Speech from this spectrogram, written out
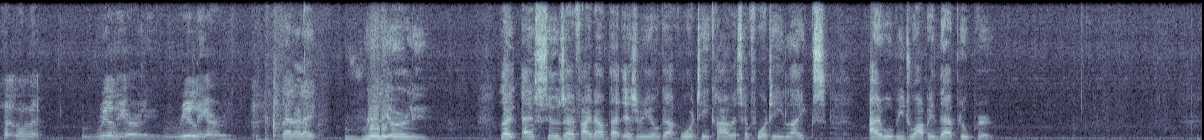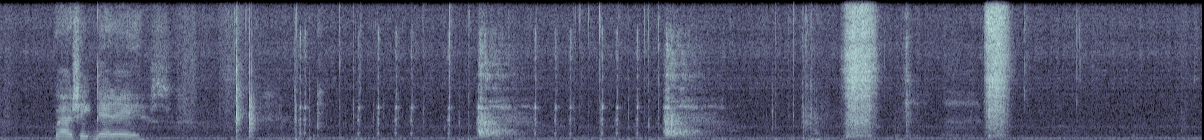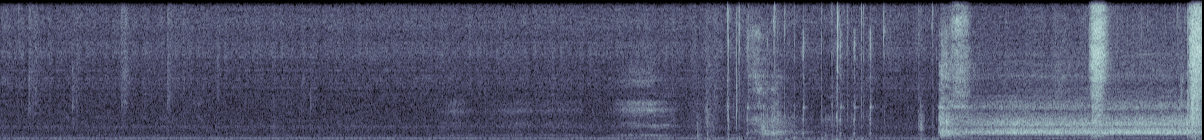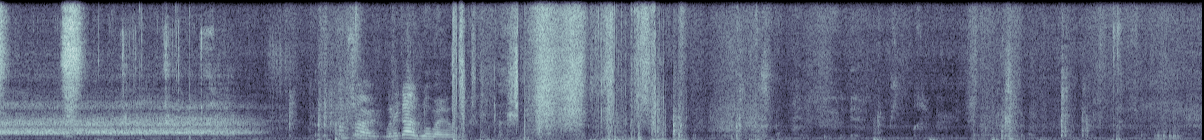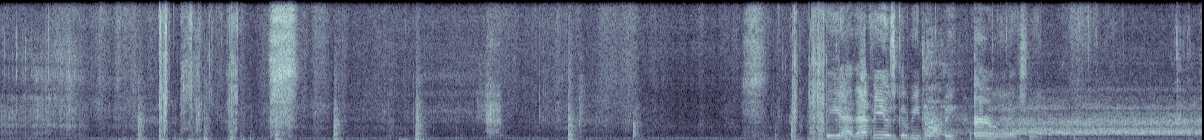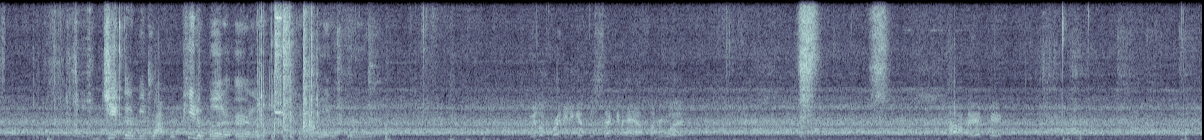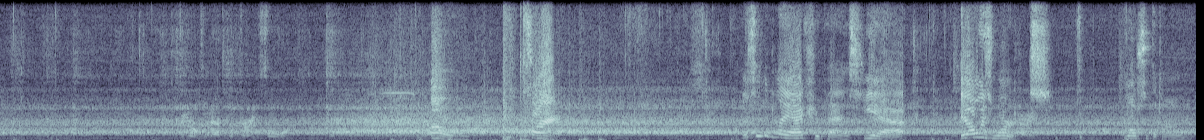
Like, like, really early, really early. Like, like, like, really early. Like, as soon as I find out that this video got 14 comments and 14 likes, I will be dropping that blooper. Where I shake that ass. I'm sorry, but I gotta blow my nose. But yeah, that video is gonna be dropping early next week. Jit gonna be dropping peanut butter early. Peanut butter early. We look ready to get the second half underway. Not a bad kick. Feels it at the 34. Oh, crap. This is the play action pass. Yeah, it always works. Most of the time.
